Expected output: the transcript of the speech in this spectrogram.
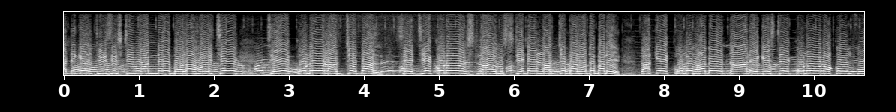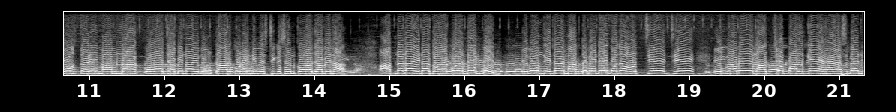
আর্টিকেল থ্রি সিক্সটি ওয়ানে বলা হয়েছে যে কোনো রাজ্যপাল, সে যে কোনো স্টেটের রাজ্যপাল হতে পারে, তাকে কোনোভাবে তার এগেস্টে কোনো রকম ফৌজদারি মামলা করা যাবে না এবং তার কোনো ইনভেস্টিগেশন করা যাবে না। আপনারা এটা দয়া করে দেখবেন এবং এটার মাধ্যমে এটাই বোঝা হচ্ছে যে এইভাবে রাজ্যপালকে হ্যারাসমেন্ট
